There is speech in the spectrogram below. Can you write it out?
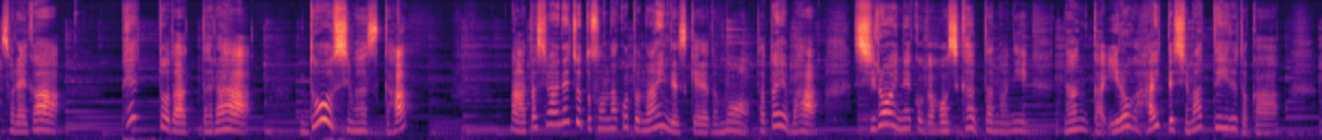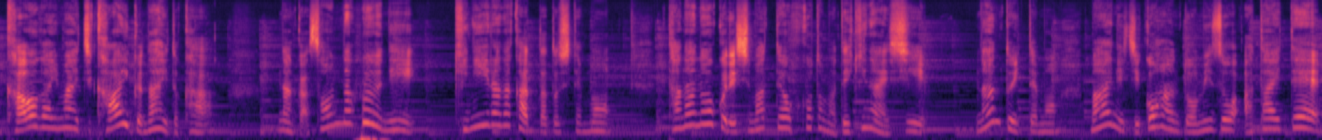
それがペットだったらどうしますか？まあ私はねちょっとそんなことないんですけれども例えば白い猫が欲しかったのになんか色が入ってしまっているとか顔がいまいち可愛くないとかなんかそんな風に気に入らなかったとしても棚の奥でしまっておくこともできないしなんといっても毎日ご飯とお水を与えて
